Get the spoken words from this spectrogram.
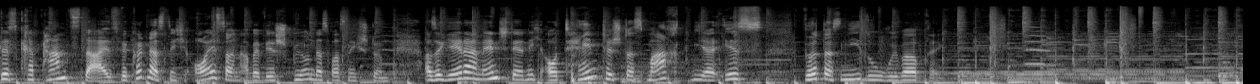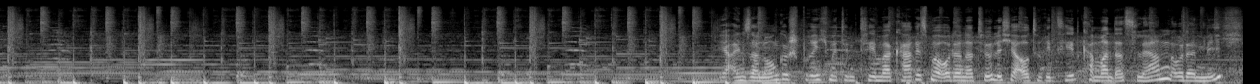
Diskrepanz da ist. Wir können das nicht äußern, aber wir spüren, dass was nicht stimmt. Also jeder Mensch, der nicht authentisch das macht, wie er ist, wird das nie so rüberbringen. Ein Salongespräch mit dem Thema Charisma oder natürliche Autorität, kann man das lernen oder nicht?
